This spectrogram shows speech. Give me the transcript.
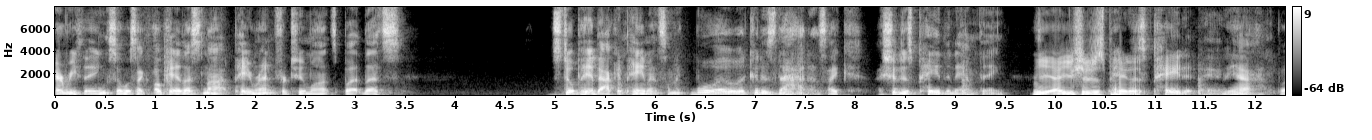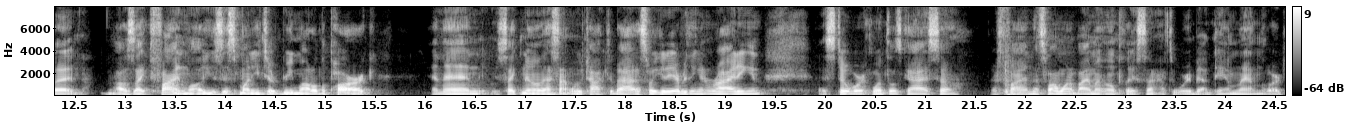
everything. So it was like, okay, let's not pay rent for two months, but let's still pay it back in payments. I'm like, well, what good is that? I was like, I should have just paid the damn thing. Yeah. You should have just paid it. Just paid it, man. Yeah. But I was like, fine, well, I'll use this money to remodel the park. And then it's like, no, that's not what we talked about. That's why I get everything in writing and I'm still working with those guys. So they're fine. That's why I want to buy my own place. So I don't have to worry about damn landlord.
